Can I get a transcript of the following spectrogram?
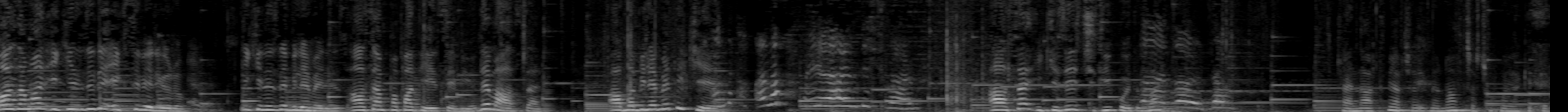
O zaman ikinize de eksi veriyorum. Evet. İkiniz de bilemediniz. Aslen papatyayı seviyor. Değil mi Aslen? Abla bilemedi ki. Ama mühendis var. Aslen ikize çizgi koydum ben. Kendi artık mı yapacak İlknur? Ne yapacak çok merak ettim.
